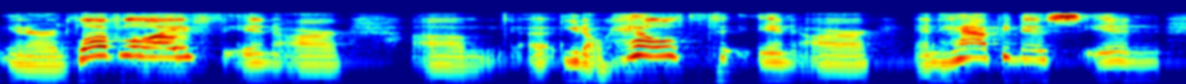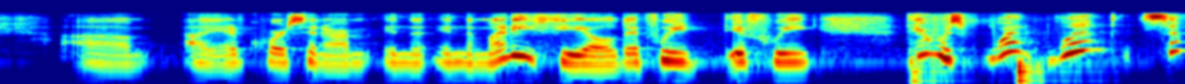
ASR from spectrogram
in our love life, in our um, uh, you know health, in our and happiness, in um, of course in our in the in the money field if we if we there was one one some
